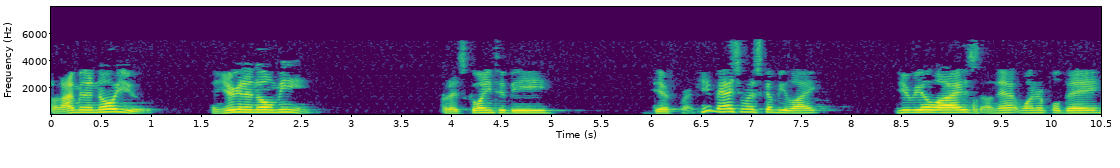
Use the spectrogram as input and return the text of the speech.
But I'm going to know you and you're going to know me. But it's going to be different. Can you imagine what it's going to be like? Do you realize on that wonderful day,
